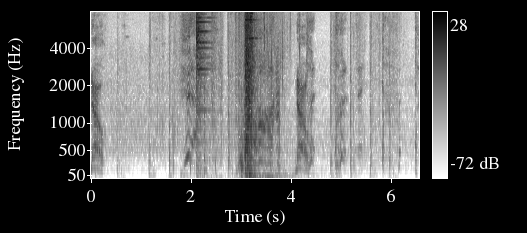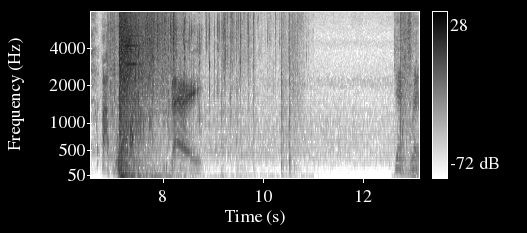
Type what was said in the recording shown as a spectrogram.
No! No! Ha! Nay! Get ready.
